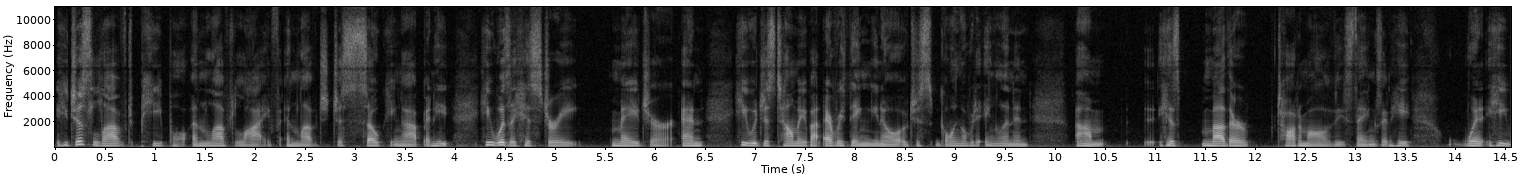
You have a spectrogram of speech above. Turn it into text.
he just loved people and loved life and loved just soaking up. And he he was a history major, and he would just tell me about everything. You know, of just going over to England, and um, his mother taught him all of these things, and he when he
